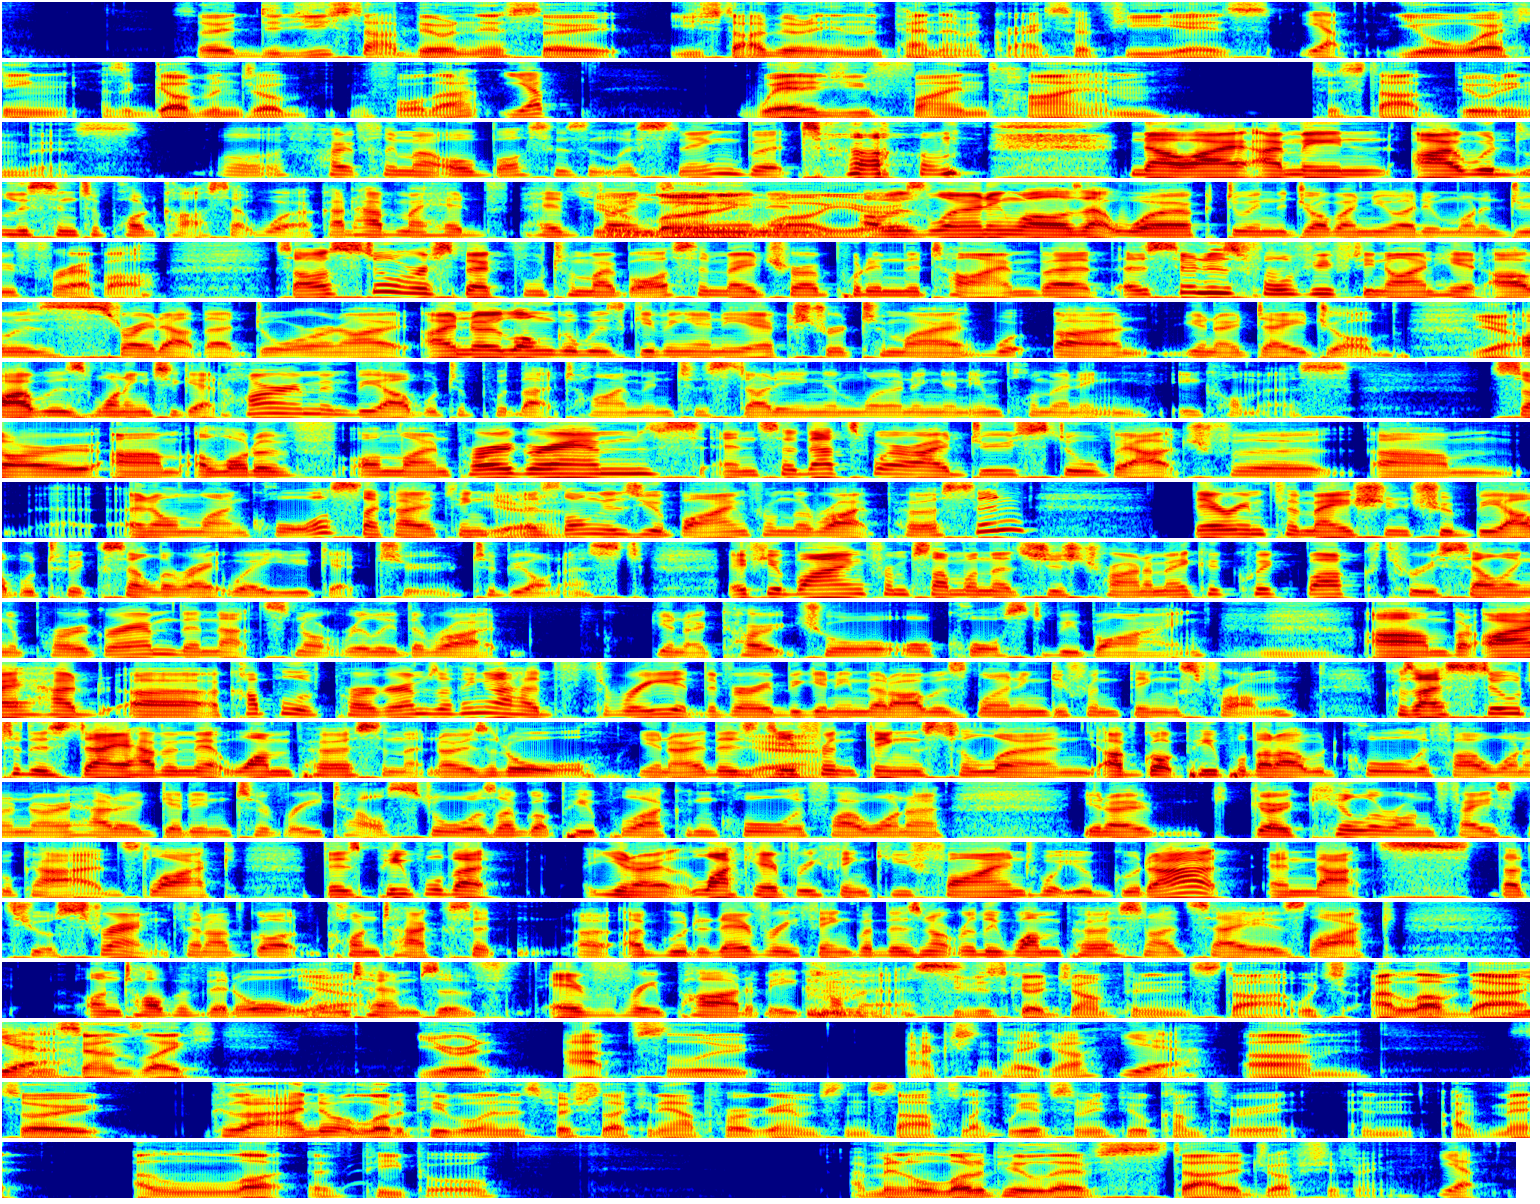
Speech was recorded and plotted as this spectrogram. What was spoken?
so did you start building this? So you started building in the pandemic, right? So a few years. Yep. You were working as a government job before that. Yep. Where did you find time to start building this? Well, hopefully my old boss isn't listening, but um, no, I, I mean, I would listen to podcasts at work. I'd have my head headphones so in, and I was learning while I was at work doing the job I knew I didn't want to do forever. So I was still respectful to my boss and made sure I put in the time. But as soon as 4:59 hit, I was straight out that door, and I, I no longer was giving any extra to my uh, you know day job. Yeah. I was wanting to get home and be able to put that time into studying and learning and implementing e-commerce. So um, a lot of online programs, and so that's where I do still vouch for um, an online course. Like I think yeah. as long as you're buying from the right person, their information should be able to accelerate where you get to, to be honest. If you're buying from someone that's just trying to make a quick buck through selling a program, then that's not really the right you know coach or, or course to be buying. Mm. um, but i had uh, a couple of programs. I think i had three at the very beginning that i was learning different things from. Because i still to this day haven't met one person that knows it all. You know there's yeah. different things to learn. I've got people that i would call if i want to know how to get into retail stores. I've got people i can call if i want to you know go killer on facebook ads. Like there's people that you know like everything you find what you're good at and that's that's your strength. And i've got contacts that are good at everything but there's not really one person i'd say is like on top of it all yeah. in terms of every part of e-commerce. you just go jump in and start, which I love that. Yeah. It sounds like you're an absolute action taker. Yeah. Um, so because I, I know a lot of people, and especially like in our programs and stuff, like we have so many people come through it, and I've met a lot of people. I've met a lot of people that have started dropshipping. Yep.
